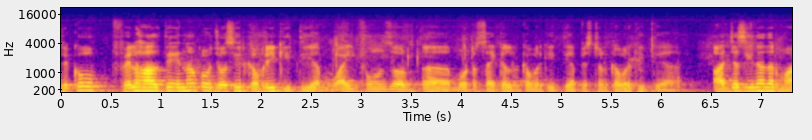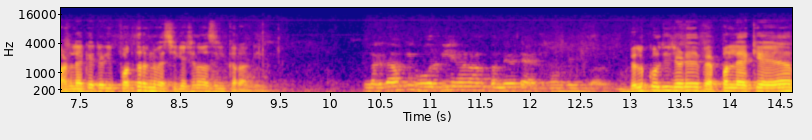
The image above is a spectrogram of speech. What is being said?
ਦੇਖੋ ਫਿਲਹਾਲ ਤੇ ਇਹਨਾਂ ਕੋਲ ਜੋ ਅਸੀਂ ਰਿਕਵਰੀ ਕੀਤੀ ਆ ਮੋਬਾਈਲ ਫੋਨਸ ਔਰ ਮੋਟਰਸਾਈਕਲ ਰਿਕਵਰ ਕੀਤੇ ਆ ਪਿਸਟਲ ਰਿਕਵਰ ਕੀਤੇ ਆ ਅੱਜ ਅਸੀਂ ਇਹਨਾਂ ਦਾ ਰਿਮਾਂਡ ਲੈ ਕੇ ਜਿਹੜੀ ਫਰਦਰ ਇਨਵੈਸਟੀਗੇਸ਼ਨ ਅਸੀਂ ਕਰਾਂਗੇ। ਲੱਗਦਾ ਕਿ ਹੋਰ ਵੀ ਇਹਨਾਂ ਨਾਲ ਬੰਦੇ ਅਟੈਚ ਹੋਣਗੇ ਬਿਲਕੁਲ ਜੀ ਜਿਹੜੇ ਵੈਪਨ ਲੈ ਕੇ ਆਏ ਆ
